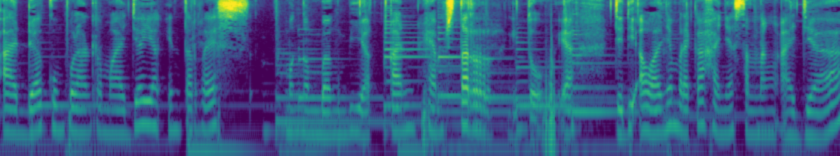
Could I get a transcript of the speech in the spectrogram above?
ada kumpulan remaja yang interest mengembangbiakan hamster gitu ya. Jadi awalnya mereka hanya senang aja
